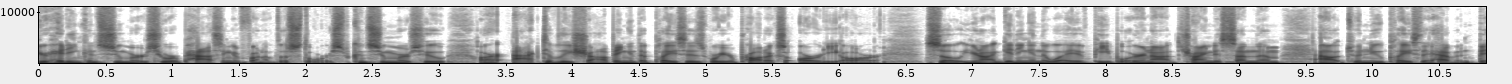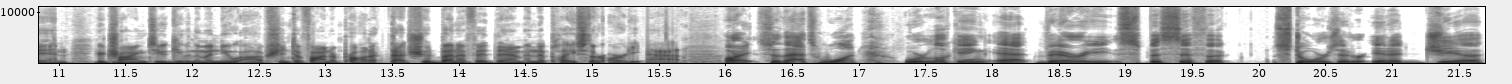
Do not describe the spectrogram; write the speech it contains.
you're hitting consumers who are passing in front of the stores, consumers who are actively shopping at the places where your products already are. So you're not getting in the way of people. You're not trying to send them out to a new place they haven't been. You're trying to give them a new option to find a product that should benefit them in the place they're already at. All right, so that's one. We're looking at very specific stores that are in a ge-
